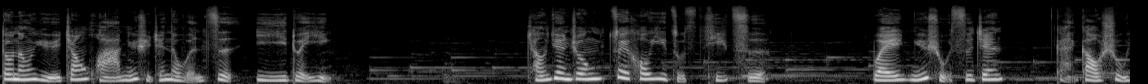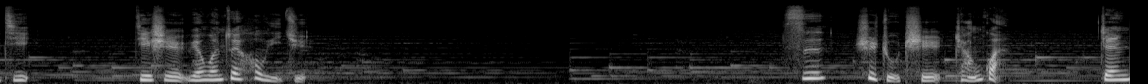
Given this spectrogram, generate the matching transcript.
都能与张华《女史箴》的文字一一对应。长卷中最后一组题词为“女属思贞，感告庶几”，即是原文最后一句。思是主持掌管，真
